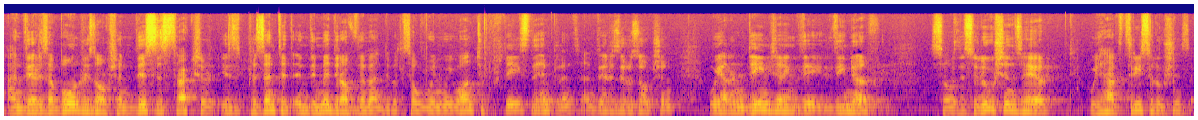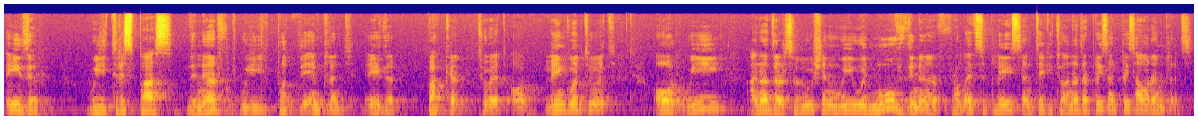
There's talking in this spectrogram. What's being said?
and there is a bone resorption, this structure is presented in the middle of the mandible. So when we want to place the implant and there is a resorption, we are endangering the, the nerve. So the solutions here, we have three solutions. Either we trespass the nerve, we put the implant either buccal to it or lingual to it, or we, another solution, we would move the nerve from its place and take it to another place and place our implants,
